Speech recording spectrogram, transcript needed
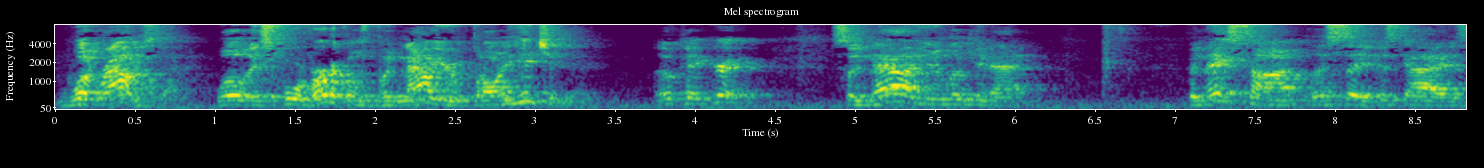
what route is that? Well, it's four verticals, but now you're throwing a hitch in there. Okay, great. So now you're looking at the next time, let's say this guy is,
